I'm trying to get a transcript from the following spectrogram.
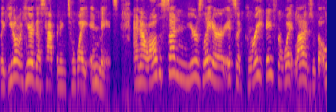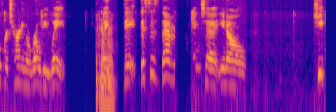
Like you don't hear this happening to white inmates. And now all of a sudden, years later, it's a great day for white lives with the overturning of Roe v. Wade. Mm-hmm. Like they, this is them trying to, you know, keep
